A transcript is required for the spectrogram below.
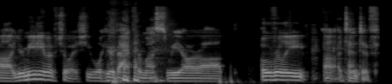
Uh, your medium of choice. You will hear back from us. We are uh, overly uh, attentive.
